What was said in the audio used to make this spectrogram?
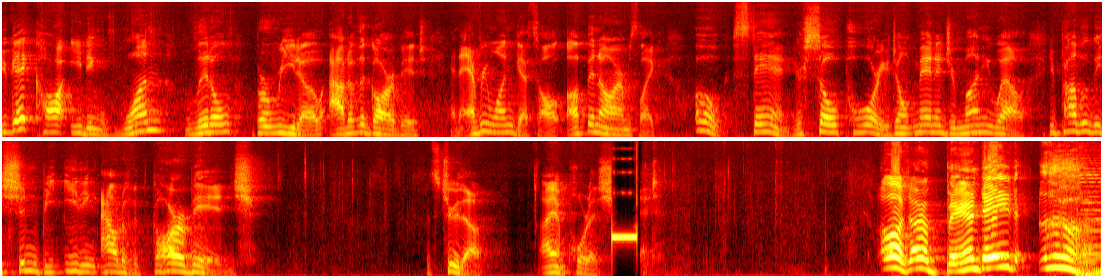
You get caught eating one little burrito out of the garbage, and everyone gets all up in arms like, oh, Stan, you're so poor, you don't manage your money well. You probably shouldn't be eating out of the garbage. It's true though. I am poor as shit. Oh, is that a band aid? Ugh.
